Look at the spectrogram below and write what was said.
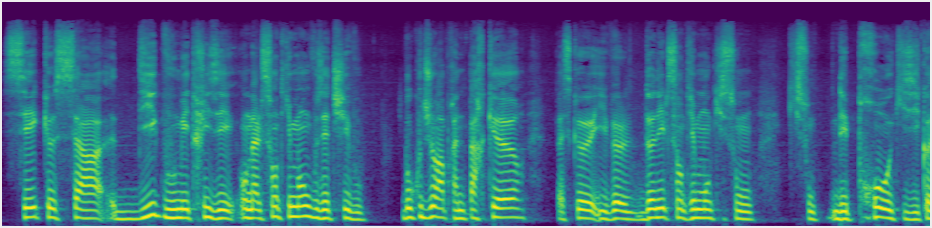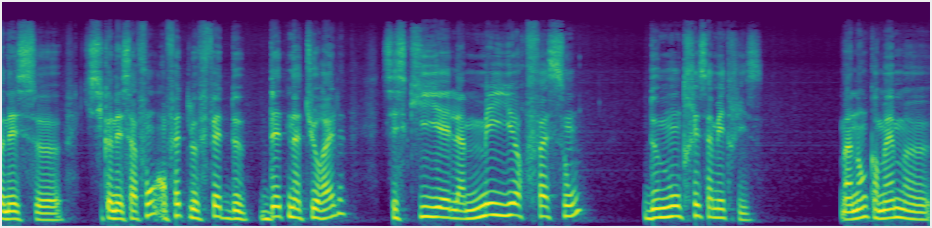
c'est que ça dit que vous maîtrisez. On a le sentiment que vous êtes chez vous. Beaucoup de gens apprennent par cœur parce qu'ils veulent donner le sentiment qu'ils sont, sont des pros et qu'ils y connaissent, euh, s'y connaissent à fond. En fait, le fait d'être naturel, c'est ce qui est la meilleure façon de montrer sa maîtrise. Maintenant, quand même, euh,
